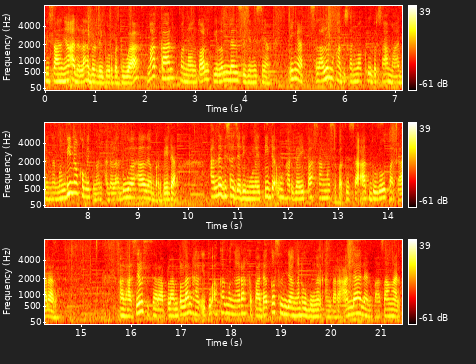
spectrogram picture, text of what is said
Misalnya adalah berlibur berdua, makan, menonton film dan sejenisnya. Ingat, selalu menghabiskan waktu bersama dengan membina komitmen adalah dua hal yang berbeda. Anda bisa jadi mulai tidak menghargai pasangan seperti saat dulu pacaran. Alhasil secara pelan-pelan hal itu akan mengarah kepada kesenjangan hubungan antara Anda dan pasangan.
